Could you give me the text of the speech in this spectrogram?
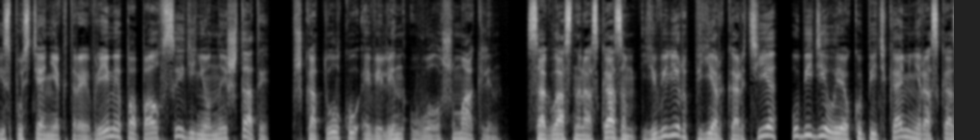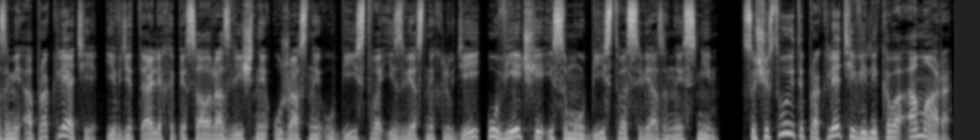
и спустя некоторое время попал в Соединенные Штаты, в шкатулку Эвелин Уолш Маклин. Согласно рассказам, ювелир Пьер Картье убедил ее купить камень рассказами о проклятии и в деталях описал различные ужасные убийства известных людей, увечья и самоубийства, связанные с ним. Существует и проклятие великого Амара,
